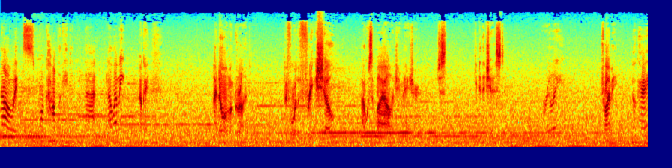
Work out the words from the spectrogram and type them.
No, it's more complicated than that. Now let me... Okay. I know I'm a grunt. Before the freak show, I was a biology major. Just give me the gist. Really? Try me. Okay.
